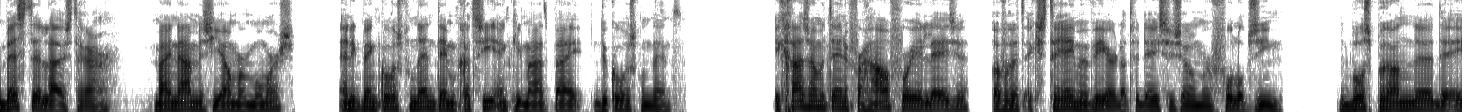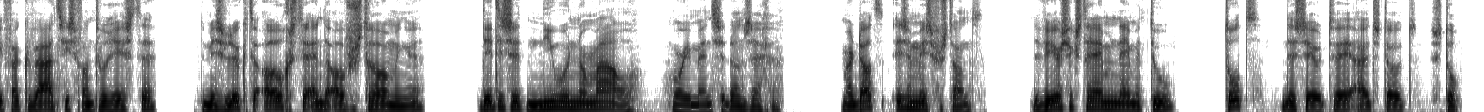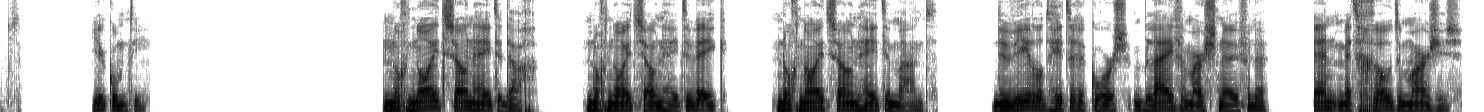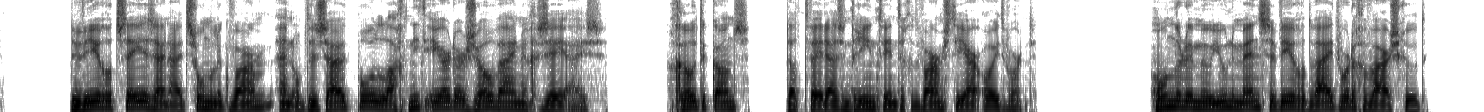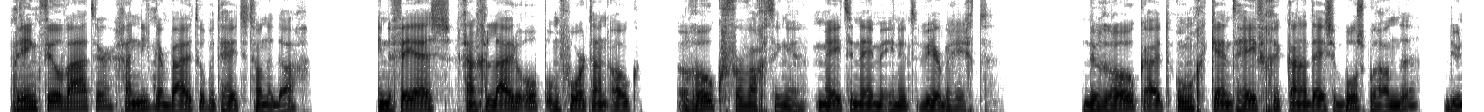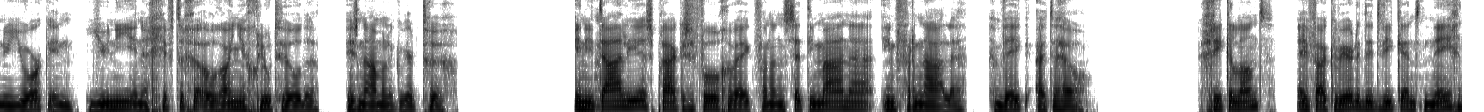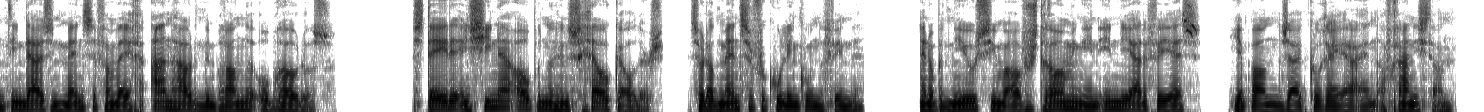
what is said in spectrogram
Beste luisteraar, mijn naam is Jelmer Mommers en ik ben correspondent Democratie en Klimaat bij De Correspondent. Ik ga zo meteen een verhaal voor je lezen over het extreme weer dat we deze zomer volop zien. De bosbranden, de evacuaties van toeristen, de mislukte oogsten en de overstromingen. Dit is het nieuwe normaal, hoor je mensen dan zeggen. Maar dat is een misverstand. De weersextremen nemen toe tot de CO2-uitstoot stopt. Hier komt hij. Nog nooit zo'n hete dag. Nog nooit zo'n hete week. Nog nooit zo'n hete maand. De wereldhitterecords blijven maar sneuvelen en met grote marges. De wereldzeeën zijn uitzonderlijk warm en op de Zuidpool lag niet eerder zo weinig zeeijs. Grote kans dat 2023 het warmste jaar ooit wordt. Honderden miljoenen mensen wereldwijd worden gewaarschuwd. Drink veel water, ga niet naar buiten op het heetst van de dag. In de VS gaan geluiden op om voortaan ook rookverwachtingen mee te nemen in het weerbericht. De rook uit ongekend hevige Canadese bosbranden, die New York in juni in een giftige oranje gloed hulde, is namelijk weer terug. In Italië spraken ze vorige week van een settimana infernale, een week uit de hel. Griekenland evacueerde dit weekend 19.000 mensen vanwege aanhoudende branden op Rodos. Steden in China openden hun schuilkelders, zodat mensen verkoeling konden vinden. En op het nieuws zien we overstromingen in India, de VS, Japan, Zuid-Korea en Afghanistan.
